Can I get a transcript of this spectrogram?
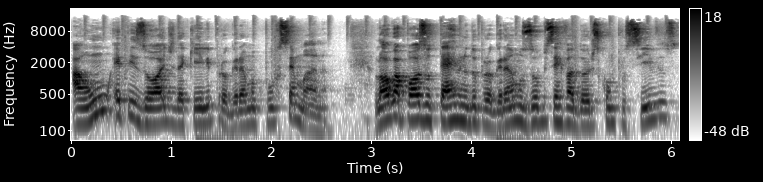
a um episódio daquele programa por semana. Logo após o término do programa, os observadores compulsivos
